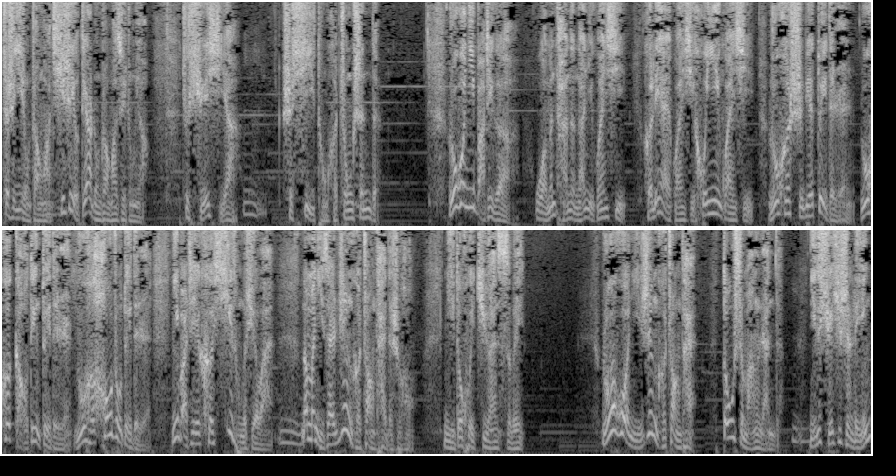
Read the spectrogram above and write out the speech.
这是一种状况。其实有第二种状况最重要，就学习啊，嗯，是系统和终身的。如果你把这个我们谈的男女关系和恋爱关系、婚姻关系，如何识别对的人，如何搞定对的人，如何 hold 住对的人，你把这些课系统的学完，嗯，那么你在任何状态的时候，你都会居安思危。如果你任何状态都是茫然的，你的学习是零，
